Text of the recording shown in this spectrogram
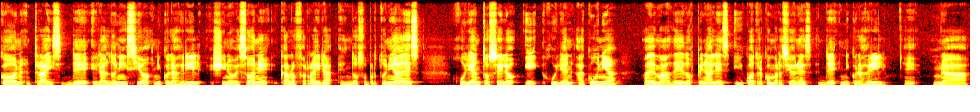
con tries de Heraldo Nicio, Nicolás Grill, Gino Besone, Carlos Ferreira en dos oportunidades, Julián Toselo y Julián Acuña además de dos penales y cuatro conversiones de Nicolás Grill. ¿eh? Una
